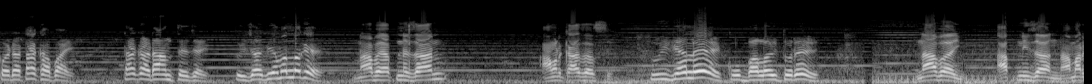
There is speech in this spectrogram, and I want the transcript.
কয়টা টাকা পায় টাকাটা আনতে যাই। তুই যাবি আমার লগে? না ভাই আপনি যান আমার কাজ আছে। তুই গেলে খুব ভালো হইতো রে। না ভাই আপনি যান আমার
